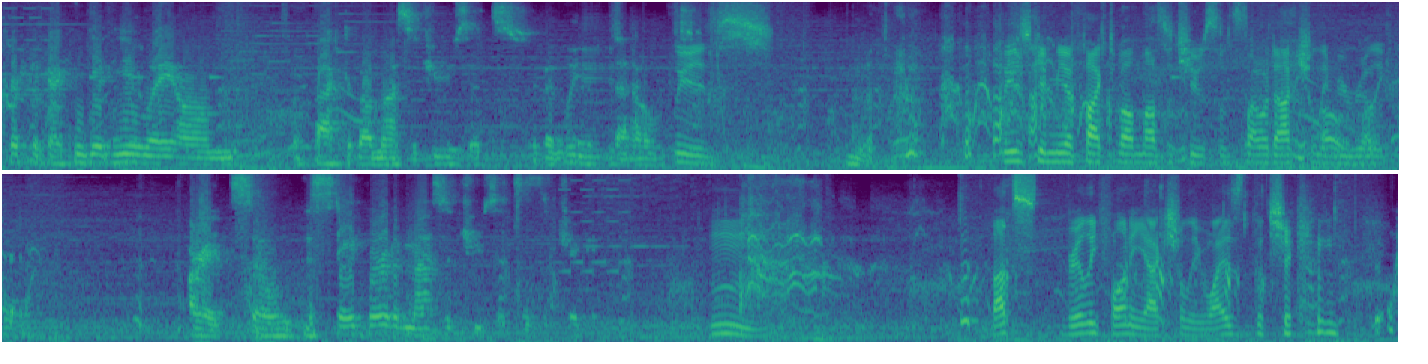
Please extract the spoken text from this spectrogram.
Kryptic, I can give you a um a fact about Massachusetts if, it, Please, that helps. Please. Please give me a fact about Massachusetts. That would actually be really cool. Alright, so the state bird of Massachusetts is the chicken. Hmm. That's really funny, actually. Why is the chicken?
